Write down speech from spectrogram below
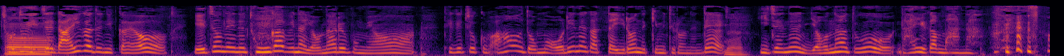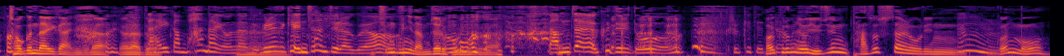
저도 어. 이제 나이가 드니까요. 예전에는 동갑이나 연하를 보면 되게 조금 아우 너무 어린애 같다 이런 느낌이 들었는데 네. 이제는 연하도 나이가 많아. 그래서 적은 나이가 아니구나, 연하도. 나이가 많아 연하도. 네. 그래서 괜찮더라고요. 충분히 남자로 어. 보이는구나. 남자야 그들도 그렇게 아, 되더라고요. 그럼요. 요즘 다섯 살 어린 음. 건 뭐,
